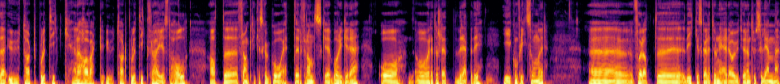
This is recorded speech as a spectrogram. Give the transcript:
det er uttalt politikk, eller har vært uttalt politikk fra høyeste hold, at Frankrike skal gå etter franske borgere og, og rett og slett drepe de i konfliktsoner. Eh, for at eh, de ikke skal returnere og utgjøre en trussel hjemme.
